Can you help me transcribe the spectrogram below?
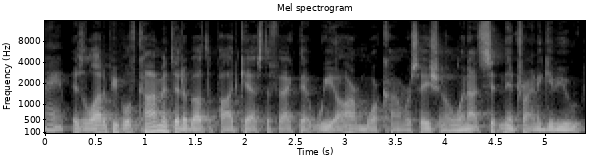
Right. Is a lot of people have commented about the podcast, the fact that we are more conversational. We're not sitting there trying to give you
